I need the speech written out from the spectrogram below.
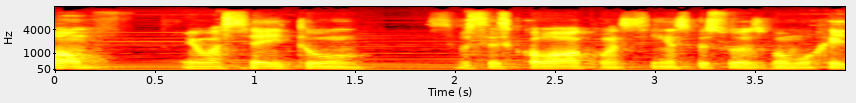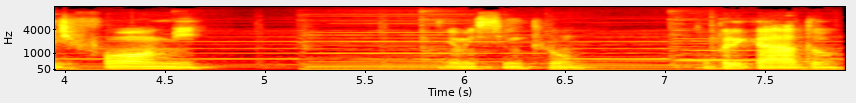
Bom, eu aceito. Se vocês colocam assim, as pessoas vão morrer de fome. Eu me sinto obrigado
